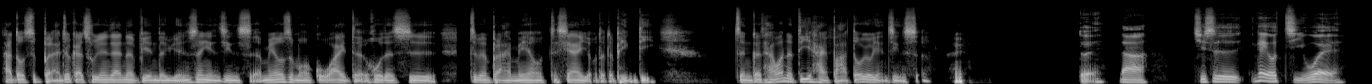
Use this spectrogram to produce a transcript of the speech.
它都是本来就该出现在那边的原生眼镜蛇，没有什么国外的，或者是这边本来没有，现在有的的平地，整个台湾的低海拔都有眼镜蛇。对，那其实应该有几位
